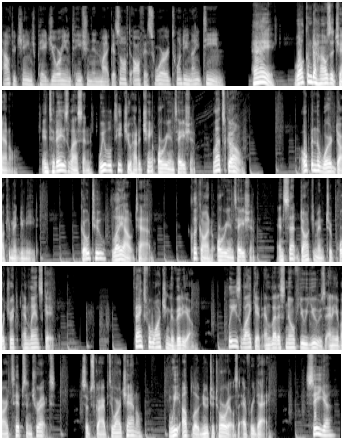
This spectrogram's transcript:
How to change page orientation in Microsoft Office Word 2019. Hey, welcome to HowTech channel. In today's lesson, we will teach you how to change orientation. Let's go. Open the Word document you need. Go to Layout tab. Click on Orientation and set document to Portrait and Landscape. Thanks for watching the video. Please like it and let us know if you use any of our tips and tricks. Subscribe to our channel. We upload new tutorials every day. See ya!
